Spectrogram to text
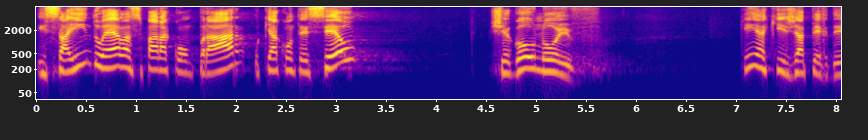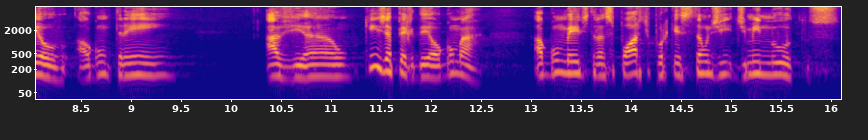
E saindo elas para comprar, o que aconteceu? Chegou o noivo. Quem aqui já perdeu algum trem, avião? Quem já perdeu alguma, algum meio de transporte por questão de, de minutos?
